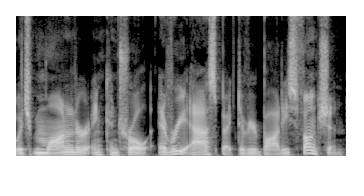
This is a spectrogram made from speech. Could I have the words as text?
which monitor and control every aspect of your body's function.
